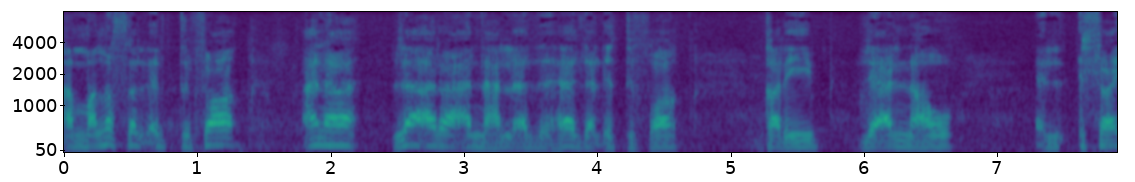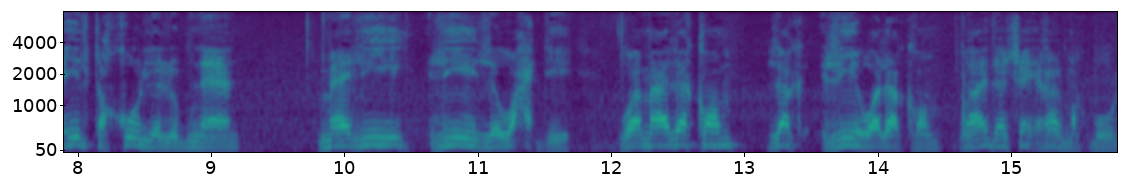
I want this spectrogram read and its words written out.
أما نصل اتفاق أنا لا أرى أن هذا الاتفاق قريب لأنه إسرائيل تقول للبنان ما لي لي لوحدي وما لكم لك لي ولكم. وهذا شيء غير مقبول.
